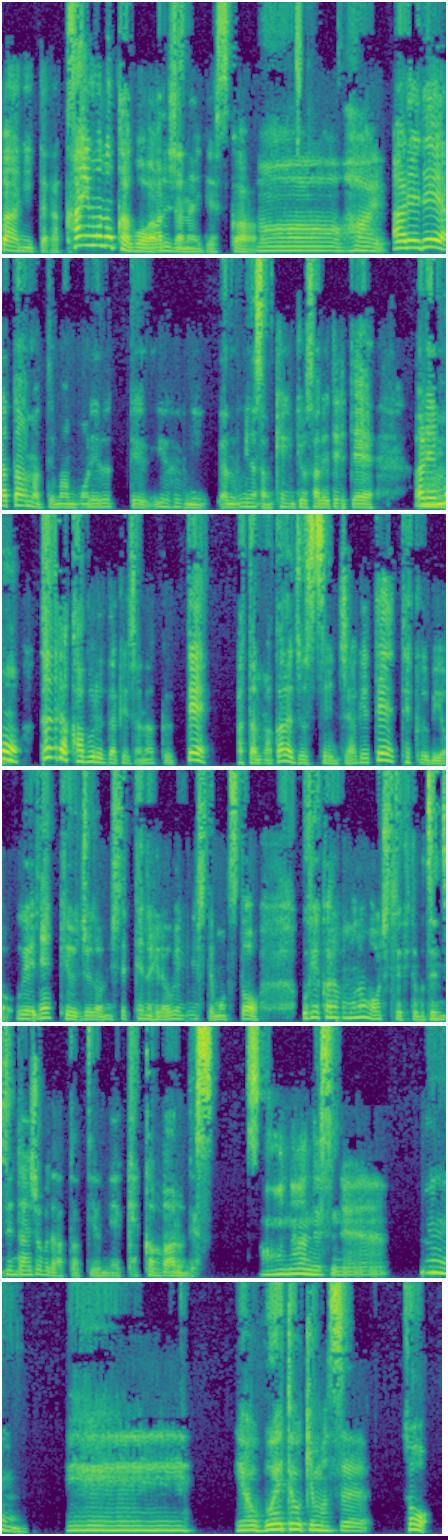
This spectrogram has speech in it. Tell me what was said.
パーに行ったら買い物かごあるじゃないですか。ああ、はい。あれで頭って守れるっていうふうに、あの、皆さん研究されてて、あれも、ただ被るだけじゃなくて、頭から10センチ上げて、手首を上ね、90度にして、手のひら上にして持つと、上から物が落ちてきても全然大丈夫だったっていうね、結果があるんです。そうなんですね。うん。ええ。いや、覚えておきます。そう。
